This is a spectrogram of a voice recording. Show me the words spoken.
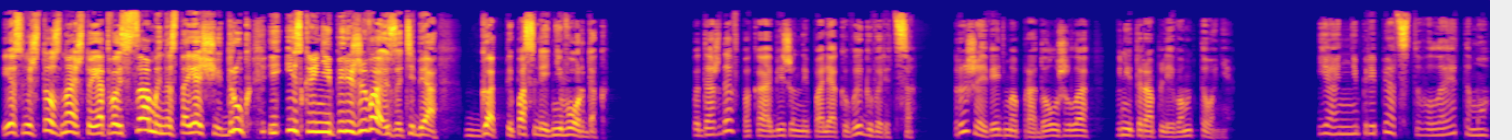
«Если что, знай, что я твой самый настоящий друг и искренне переживаю за тебя, гад ты последний вордок!» Подождав, пока обиженный поляк выговорится, рыжая ведьма продолжила в неторопливом тоне. «Я не препятствовала этому,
